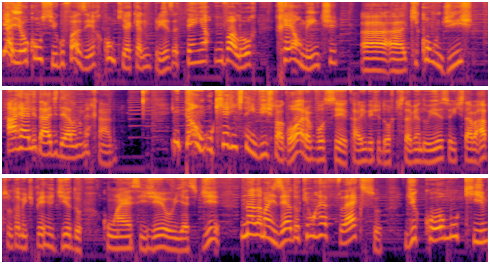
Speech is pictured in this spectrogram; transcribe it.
E aí eu consigo fazer com que aquela empresa tenha um valor realmente uh, uh, que condiz à realidade dela no mercado. Então, o que a gente tem visto agora, você, cara investidor que está vendo isso e estava absolutamente perdido com a SG ou ISG, nada mais é do que um reflexo de como que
